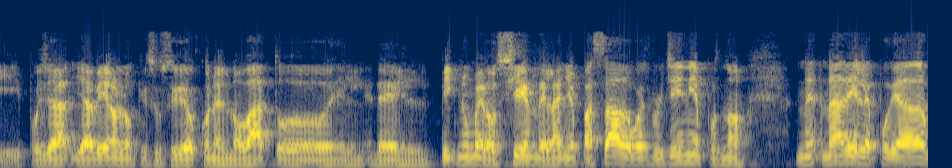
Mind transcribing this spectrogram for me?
y pues ya, ya vieron lo que sucedió con el novato del, pick número 100 del año pasado, West Virginia, pues no, nadie le podía dar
